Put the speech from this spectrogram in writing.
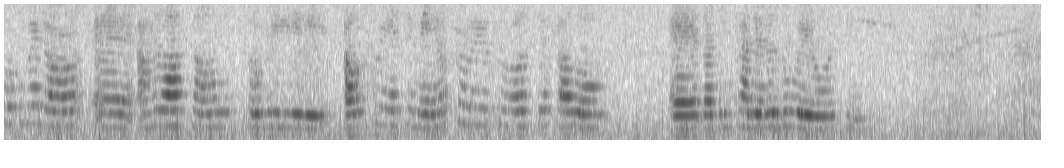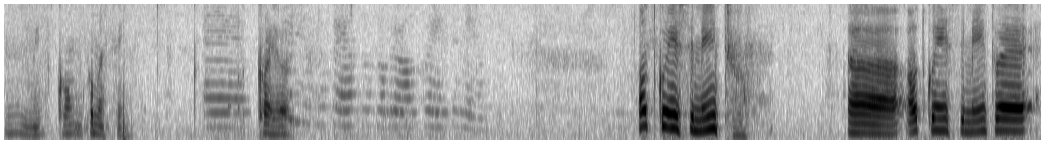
pouco melhor a relação sobre autoconhecimento o que você falou da brincadeira do eu. Hum, como, como assim? É, Qual é a relação? sobre o autoconhecimento? Autoconhecimento, ah, autoconhecimento é,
